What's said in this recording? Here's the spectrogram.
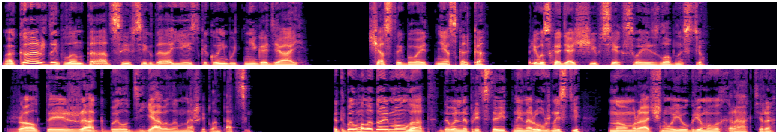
На каждой плантации всегда есть какой-нибудь негодяй. Часто их бывает несколько, превосходящий всех своей злобностью. Желтый Жак был дьяволом нашей плантации. Это был молодой мулат, довольно представительной наружности, но мрачного и угрюмого характера.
